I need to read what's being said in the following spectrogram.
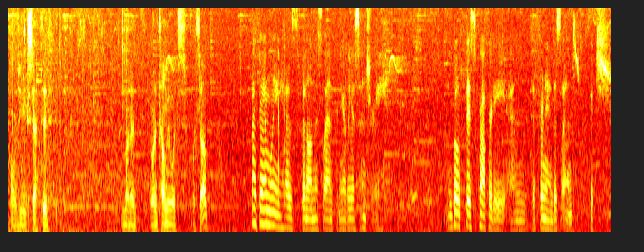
Apology accepted. You wanna, you wanna tell me what's what's up? My family has been on this land for nearly a century. Both this property and the Fernandez land, which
